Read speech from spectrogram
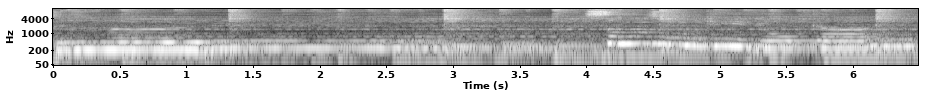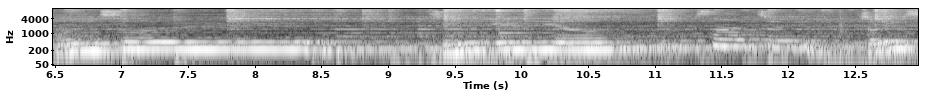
情泪，心中结玉解凭谁？情缘任山醉，聚散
